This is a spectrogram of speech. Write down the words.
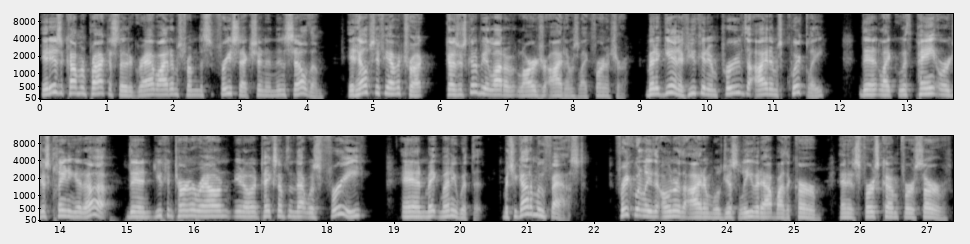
It is a common practice, though, to grab items from the free section and then sell them. It helps if you have a truck because there's going to be a lot of larger items like furniture. But again, if you can improve the items quickly, then like with paint or just cleaning it up, then you can turn around, you know, and take something that was free and make money with it. But you got to move fast. Frequently, the owner of the item will just leave it out by the curb and it's first come, first serve.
